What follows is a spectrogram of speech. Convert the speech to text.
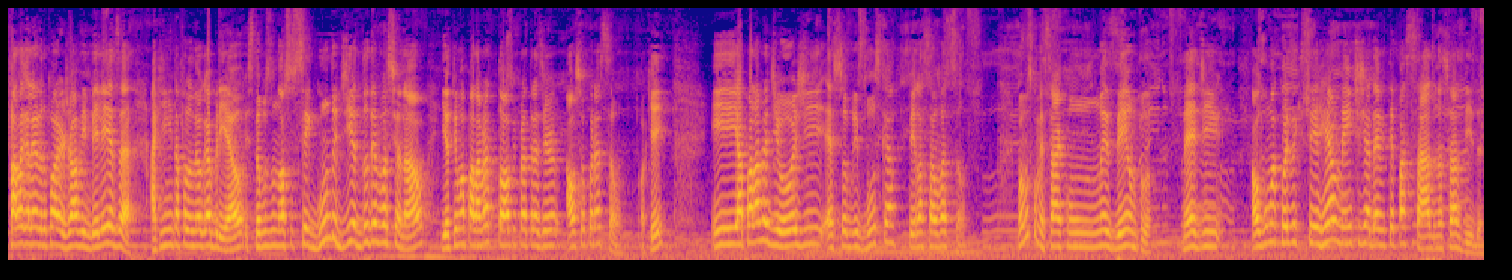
Fala galera do Power Jovem, beleza? Aqui quem tá falando é o Gabriel. Estamos no nosso segundo dia do devocional e eu tenho uma palavra top para trazer ao seu coração, ok? E a palavra de hoje é sobre busca pela salvação. Vamos começar com um exemplo, né, de alguma coisa que você realmente já deve ter passado na sua vida.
